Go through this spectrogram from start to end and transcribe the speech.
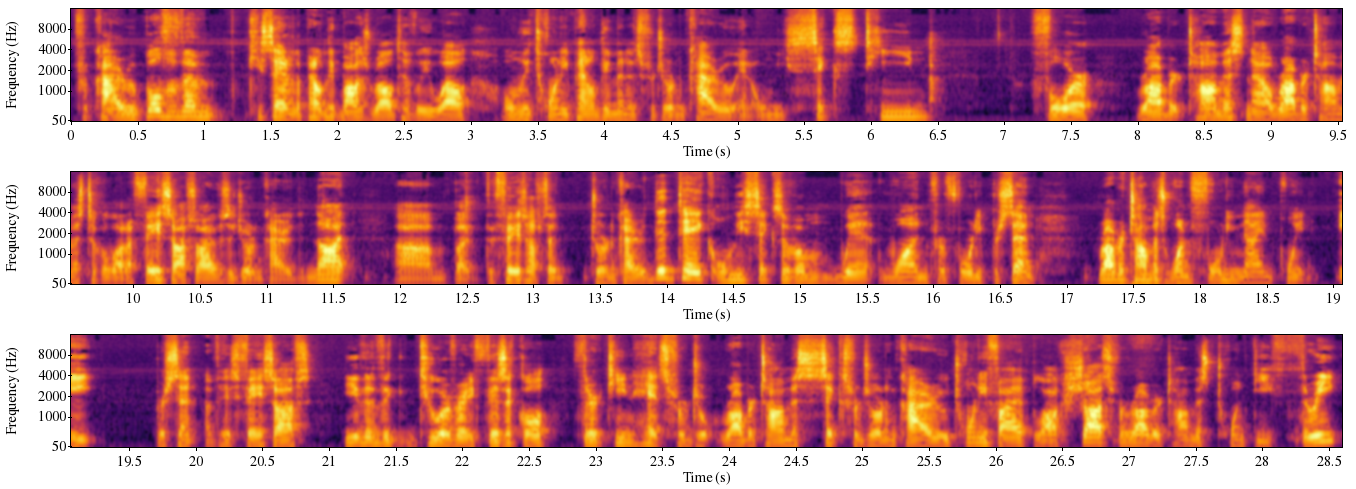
for Kyrou. Both of them stayed in the penalty box relatively well. Only 20 penalty minutes for Jordan Kyrou and only 16 for Robert Thomas. Now, Robert Thomas took a lot of faceoffs. Obviously, Jordan Kyrou did not. Um, but the faceoffs that Jordan Kyrou did take, only six of them went one for 40%. Robert Thomas won 49.8% of his faceoffs. Neither of the two are very physical. 13 hits for jo- Robert Thomas, 6 for Jordan Kyrou, 25 block shots for Robert Thomas, 23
